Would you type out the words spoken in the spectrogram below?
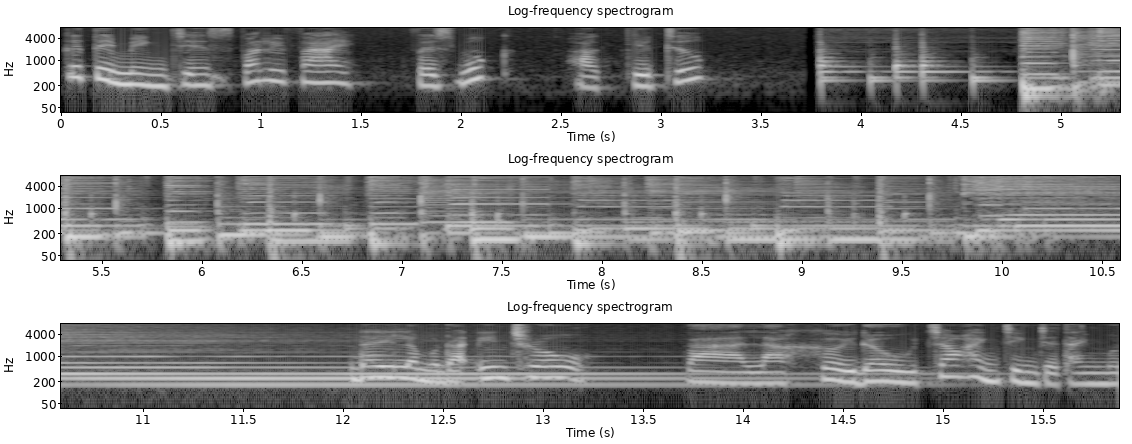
cứ tìm mình trên Spotify, Facebook hoặc YouTube. Đoạn intro và là khởi đầu cho hành trình trở thành một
